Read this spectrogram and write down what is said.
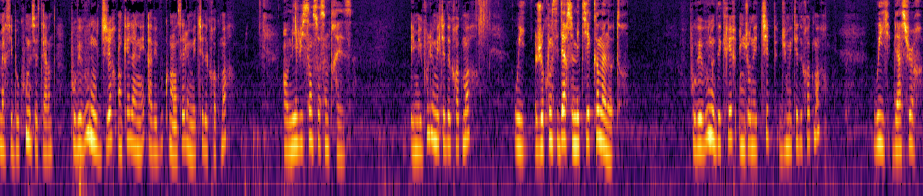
Merci beaucoup, monsieur Stern. Pouvez-vous nous dire en quelle année avez-vous commencé le métier de croque-mort? En 1873. Aimez-vous le métier de croque-mort? Oui, je considère ce métier comme un autre. Pouvez-vous nous décrire une journée type du métier de croque-mort? Oui, bien sûr.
